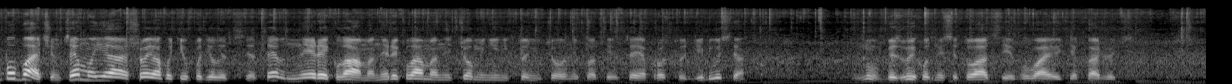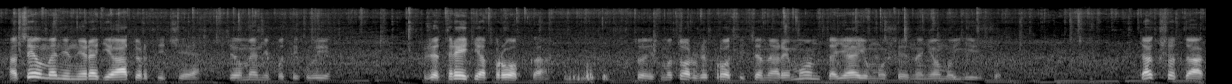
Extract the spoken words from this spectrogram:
побачимо. Це моя, що я хотів поділитися. Це не реклама, не реклама, нічого мені ніхто нічого не платив. Це я просто ділюся. Ну, безвиходні ситуації бувають, як кажуть. А це у мене не радіатор тече. Це у мене потекли вже третя пробка. Тобто мотор вже проситься на ремонт, а я йому ще на ньому їжджу. Так що так.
